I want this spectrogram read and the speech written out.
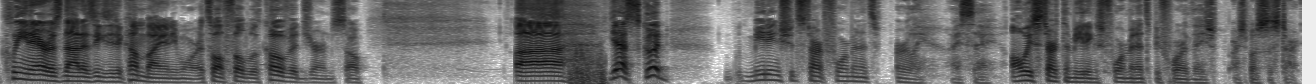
clean air is not as easy to come by anymore. It's all filled with COVID germs. So, uh, yes, good. Meetings should start four minutes early. I say always start the meetings four minutes before they are supposed to start.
